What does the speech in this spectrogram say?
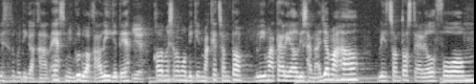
bisa sampai tiga kali, eh seminggu dua kali gitu ya. Iya. Kalau misalnya mau bikin market, contoh beli material di sana aja mahal. Beli contoh steril foam,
